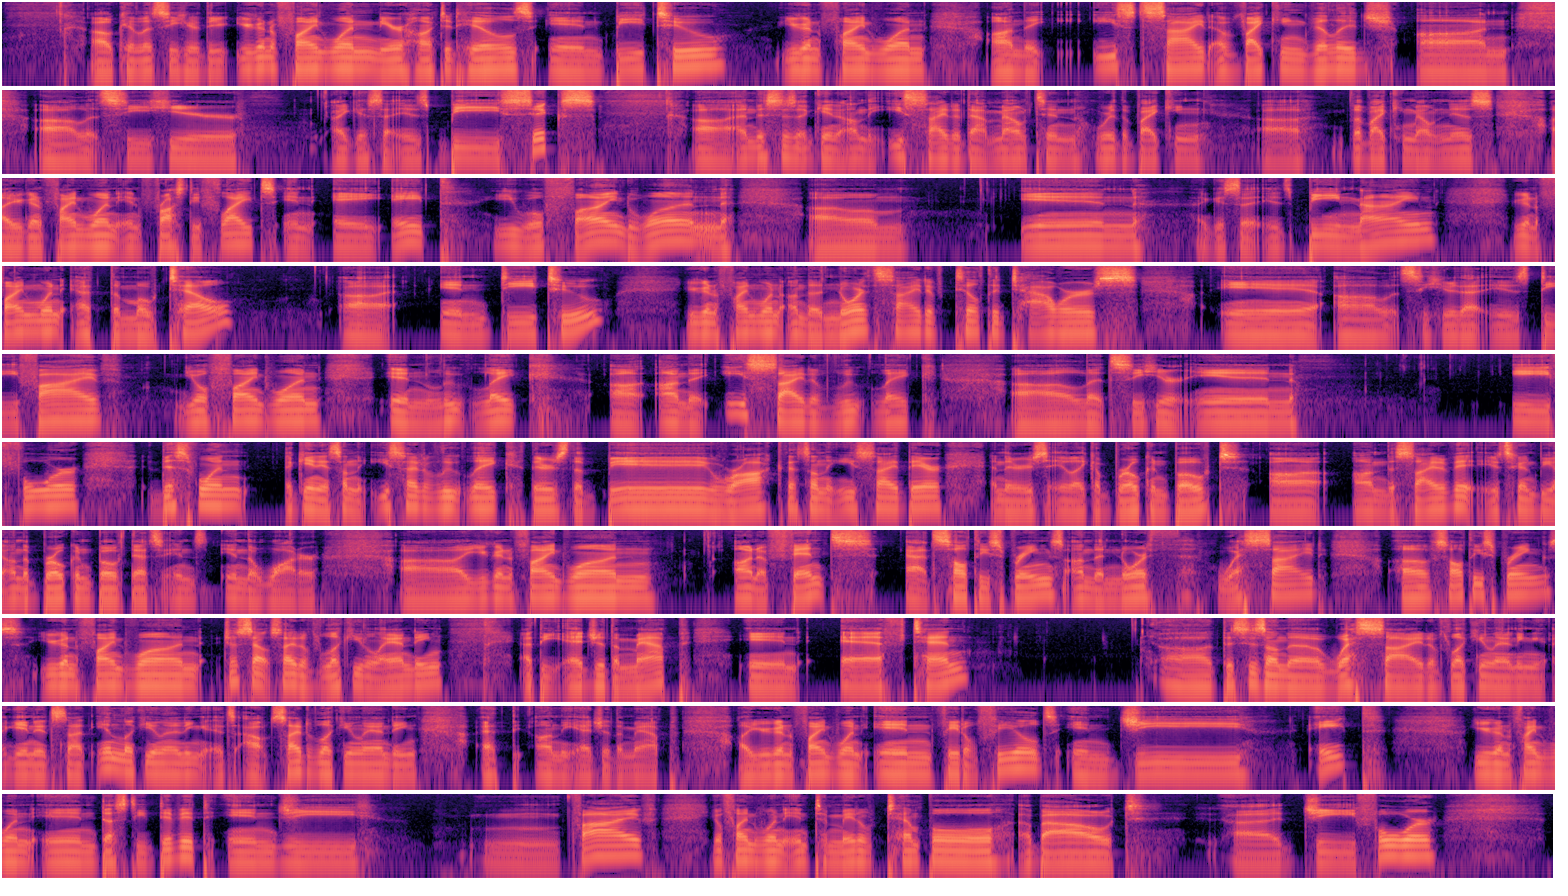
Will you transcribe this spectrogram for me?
Okay, let's see here. You're going to find one near Haunted Hills in B2 you're going to find one on the east side of Viking Village on, uh, let's see here, I guess that is B6. Uh, and this is again on the east side of that mountain where the Viking uh, the Viking Mountain is. Uh, you're going to find one in Frosty Flights in A8. You will find one um, in, I guess it's B9. You're going to find one at the motel uh, in D2. You're going to find one on the north side of Tilted Towers. In, uh, let's see here, that is D5. You'll find one in Loot Lake uh, on the east side of Loot Lake. Uh, let's see here in E4. This one again it's on the east side of loot lake. There's the big rock that's on the east side there and there's a like a broken boat uh, on the side of it. It's going to be on the broken boat that's in in the water. Uh, you're going to find one on a fence at salty springs on the northwest side of salty springs. You're going to find one just outside of lucky landing at the edge of the map in f10 uh, this is on the west side of Lucky Landing. Again, it's not in Lucky Landing; it's outside of Lucky Landing, at the, on the edge of the map. Uh, you're going to find one in Fatal Fields in G eight. You're going to find one in Dusty Divot in G five. You'll find one in Tomato Temple about uh, G4.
